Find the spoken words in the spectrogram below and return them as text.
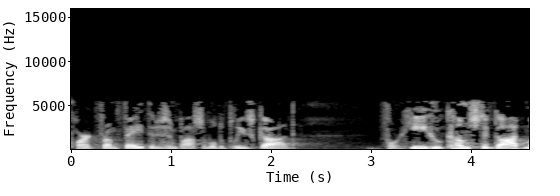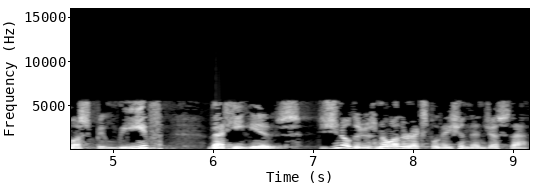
Apart from faith it is impossible to please God, for he who comes to God must believe that he is. Did you know there is no other explanation than just that?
